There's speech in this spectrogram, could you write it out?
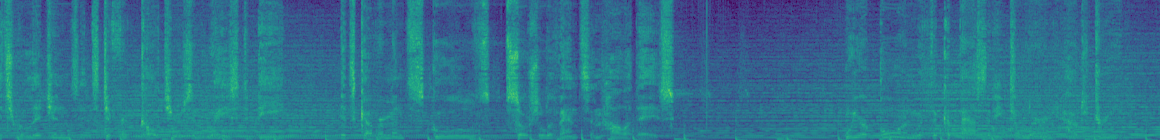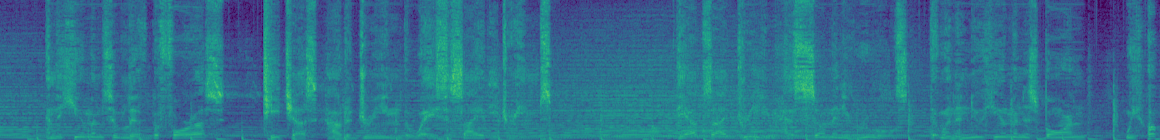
its religions, its different cultures and ways to be, its governments, schools, social events, and holidays. We are born with the capacity to learn how to dream, and the humans who lived before us teach us how to dream the way society dreams. The outside dream has so many rules that when a new human is born, we hook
